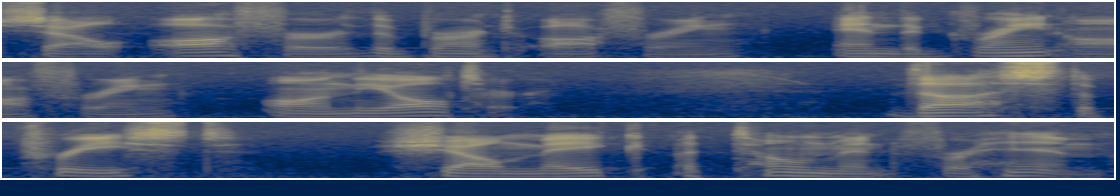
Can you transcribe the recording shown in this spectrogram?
shall offer the burnt offering and the grain offering on the altar. Thus the priest shall make atonement for him,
